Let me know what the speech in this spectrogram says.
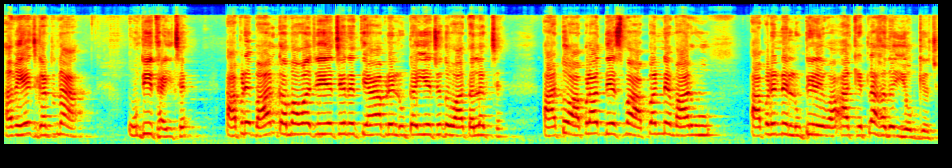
હવે એ જ ઘટના ઊંધી થઈ છે. આપણે બહાર કમાવા જઈએ છીએ ને ત્યાં આપણે લૂંટાઈએ છીએ તો વાત અલગ છે. આ તો આપણા જ દેશમાં આપણને મારવું, આપણને લૂંટી લેવા, આ કેટલા હદે યોગ્ય છે.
